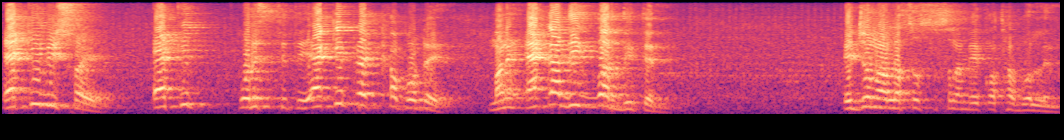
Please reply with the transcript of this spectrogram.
একই বিষয়ে, একই পরিস্থিতি, একই প্রেক্ষাপটে মানে একাধিকবার দিতেন। এই জন্য আল্লাহ সাল্লাম এই কথা বললেন।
